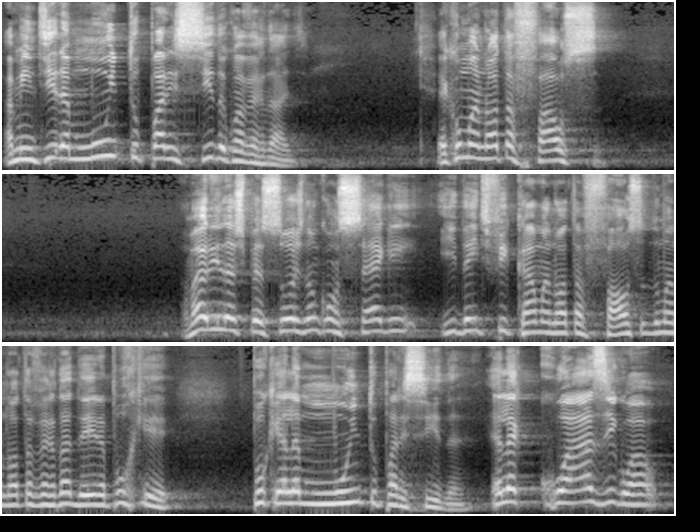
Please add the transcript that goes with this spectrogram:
A mentira é muito parecida com a verdade. É como uma nota falsa. A maioria das pessoas não conseguem identificar uma nota falsa de uma nota verdadeira. Por quê? Porque ela é muito parecida. Ela é quase igual.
